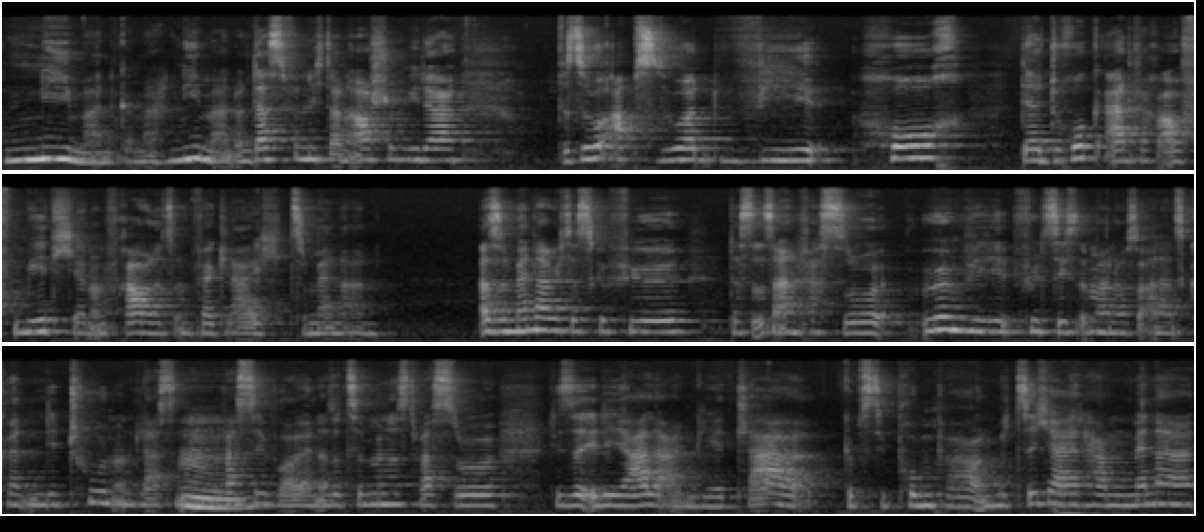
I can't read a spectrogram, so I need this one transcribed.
niemand gemacht, niemand. Und das finde ich dann auch schon wieder so absurd, wie hoch der Druck einfach auf Mädchen und Frauen ist im Vergleich zu Männern. Also Männer habe ich das Gefühl, das ist einfach so, irgendwie fühlt es sich immer noch so an, als könnten die tun und lassen, mm. was sie wollen. Also zumindest was so diese Ideale angeht. Klar gibt es die Pumper und mit Sicherheit haben Männer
